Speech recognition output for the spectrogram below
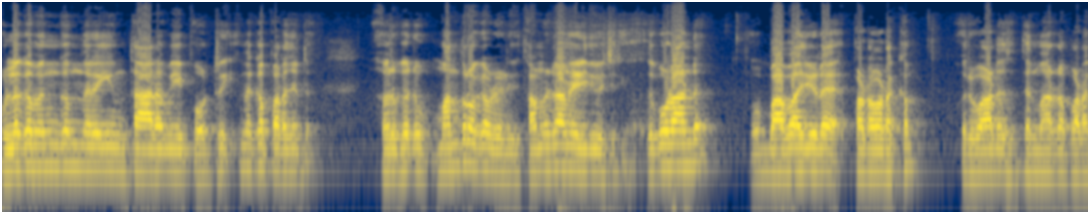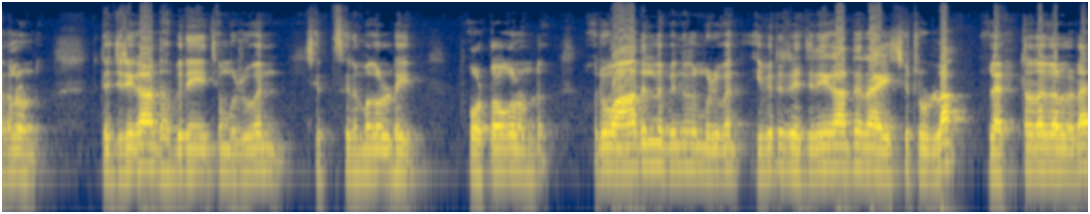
ഉലകമെങ്കും നിറയും താരമേ പോട്രി എന്നൊക്കെ പറഞ്ഞിട്ട് അവർക്കൊരു മന്ത്രമൊക്കെ അവിടെ എഴുതി തമിഴിലാണ് എഴുതി വെച്ചിരിക്കുന്നത്. ഇത് കൂടാണ്ട് ബാബാജിയുടെ പടമടക്കം ഒരുപാട് സിദ്ധന്മാരുടെ പടങ്ങളുണ്ട്. രജനീകാന്ത് അഭിനയിച്ച മുഴുവൻ സിനിമകളുടെയും ഫോട്ടോകളുണ്ട്. ഒരു വാതിലിന് പിന്നിൽ മുഴുവൻ ഇവർ രജനീകാന്തിന് അയച്ചിട്ടുള്ള ലെറ്ററുകളുടെ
